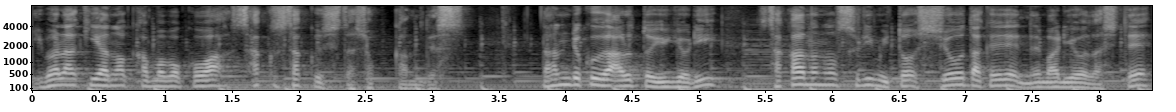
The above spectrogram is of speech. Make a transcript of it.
茨城屋のかまぼこはサクサクした食感です。弾力があるというより魚のすり身と塩だけで粘りを出して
